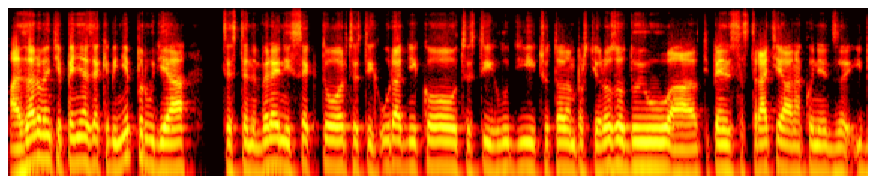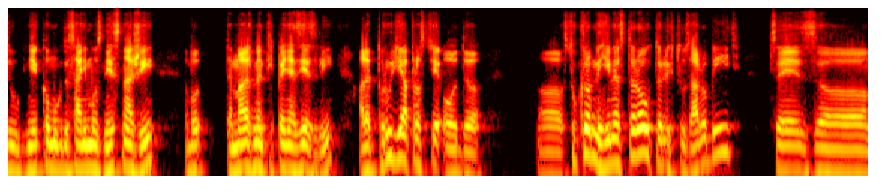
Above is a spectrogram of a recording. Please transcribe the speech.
ale zároveň tie peniaze keby neprúdia cez ten verejný sektor, cez tých úradníkov, cez tých ľudí, čo tam proste rozhodujú a tie peniaze sa stratia a nakoniec idú k niekomu, kto sa ani moc nesnaží, lebo ten manažment tých peniazí je zlý, ale prúdia proste od súkromných investorov, ktorí chcú zarobiť, cez uh,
